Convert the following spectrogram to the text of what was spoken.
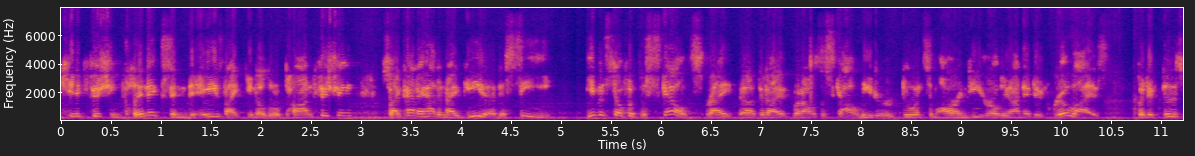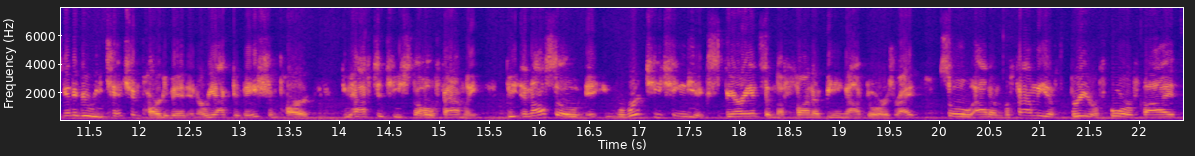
kid fishing clinics and days like, you know, little pond fishing. So I kind of had an idea to see even stuff with the scouts, right? Uh, that I, when I was a scout leader, doing some R and D early on, I didn't realize. But if there's going to be a retention part of it and a reactivation part, you have to teach the whole family. And also, it, we're teaching the experience and the fun of being outdoors, right? So, out of a family of three or four or five,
